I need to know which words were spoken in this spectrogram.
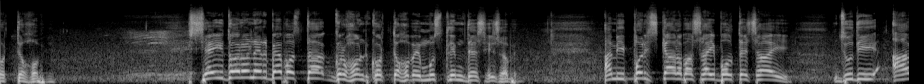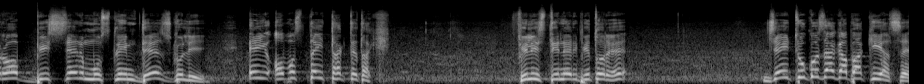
করতে হবে। সেই ধরনের ব্যবস্থা গ্রহণ করতে হবে মুসলিম দেশ হিসাবে। আমি পরিষ্কার ভাষায় বলতে চাই, যদি আরব বিশ্বের মুসলিম দেশগুলি এই অবস্থায় থাকতে থাকে, ফিলিস্তিনের ভিতরে যেইটুকু জায়গা বাকি আছে,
